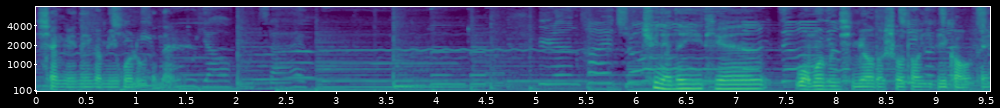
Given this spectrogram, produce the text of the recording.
献给那个迷过路的男人。去年的一天，我莫名其妙的收到一笔稿费，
